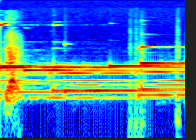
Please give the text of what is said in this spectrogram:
Thank you.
